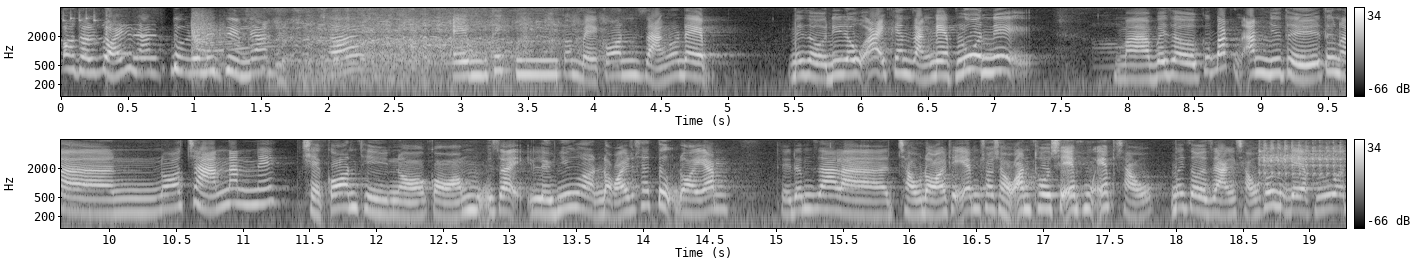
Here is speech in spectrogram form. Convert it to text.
Bao giờ nó đói thì nó ăn, tự nó lên tìm nó ăn. Đấy. Em thích con bé con dáng nó đẹp. Bây giờ đi đâu ai khen dáng đẹp luôn ấy mà bây giờ cứ bắt ăn như thế tức là nó chán ăn ấy. Trẻ con thì nó có mụ dậy nếu như mà đói nó sẽ tự đòi ăn. Thế đâm ra là cháu đói thì em cho cháu ăn thôi chứ em không ép cháu. Bây giờ dáng cháu hơi bị đẹp luôn.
